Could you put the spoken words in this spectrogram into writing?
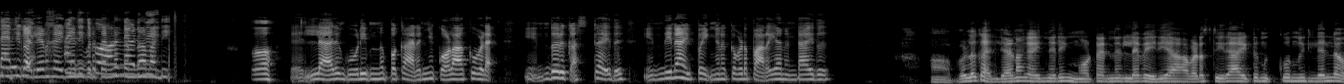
ചേച്ചി കല്യാണം കഴിഞ്ഞാൽ ഇവിടെ തന്നെ നിന്നാ മതി ഓ എല്ലാരും കൂടി ഇന്നിപ്പോ കരഞ്ഞു കൊളാക്കും ഇവിടെ. എന്തൊരു കഷ്ടായത് എന്തിനാ ഇപ്പൊ ഇങ്ങനൊക്കെ ഇവിടെ പറയാനുണ്ടായത്? അവൾ കല്യാണം കഴിഞ്ഞാൽ ഇങ്ങോട്ട് തന്നെയല്ലേ വരിക. അവിടെ സ്ഥിരമായിട്ട് നിൽക്കൊന്നുമില്ലല്ലോ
